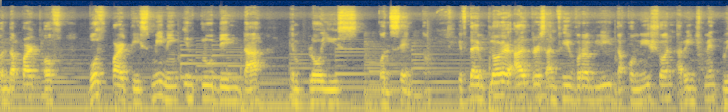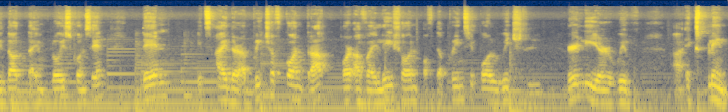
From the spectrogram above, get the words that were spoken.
on the part of both parties, meaning including the employee's consent. No? If the employer alters unfavorably the commission arrangement without the employee's consent, then it's either a breach of contract or a violation of the principle which earlier we've uh, explained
